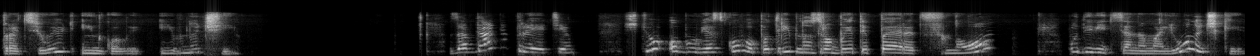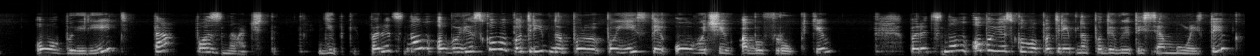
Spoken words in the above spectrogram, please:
працюють інколи і вночі. Завдання третє. Що обов'язково потрібно зробити перед сном? Подивіться на малюночки, оберіть та позначте. Дітки, перед сном обов'язково потрібно поїсти овочів або фруктів. Перед сном обов'язково потрібно подивитися мультик,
